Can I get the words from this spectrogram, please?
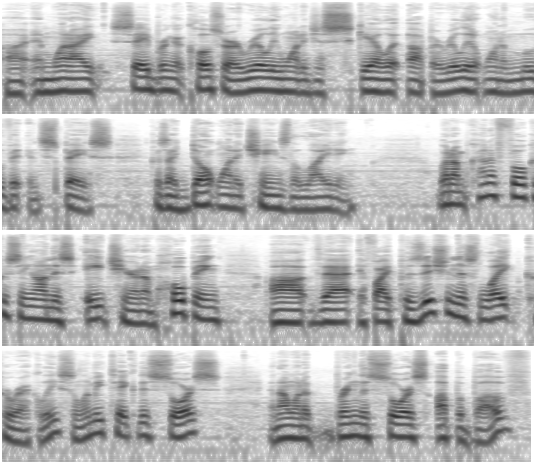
Uh, and when I say bring it closer, I really want to just scale it up. I really don't want to move it in space because I don't want to change the lighting. But I'm kind of focusing on this H here and I'm hoping uh, that if I position this light correctly, so let me take this source and I want to bring the source up above.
